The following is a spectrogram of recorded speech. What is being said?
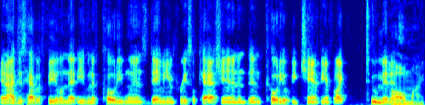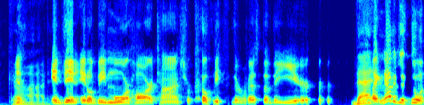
And i just have a feeling that even if cody wins damian priest will cash in and then cody will be champion for like two minutes. Oh my god! And, and, then it'll be more hard times for Cody for the rest of the year. That like now they're just doing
